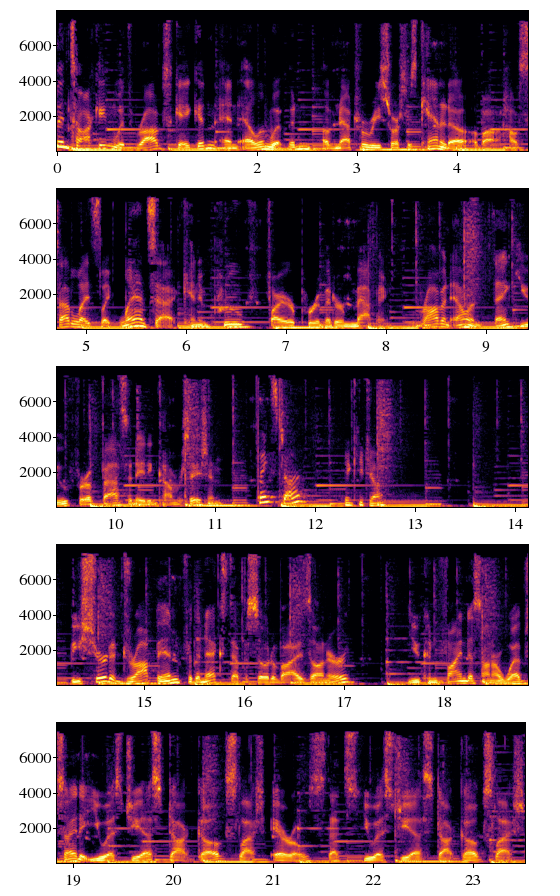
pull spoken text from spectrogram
Been talking with Rob Skakun and Ellen Whitman of Natural Resources Canada about how satellites like Landsat can improve fire perimeter mapping. Rob and Ellen, thank you for a fascinating conversation. Thanks, John. Thank you, John. Be sure to drop in for the next episode of Eyes on Earth. You can find us on our website at usgs.gov slash eros. That's usgs.gov slash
